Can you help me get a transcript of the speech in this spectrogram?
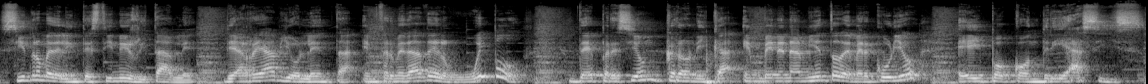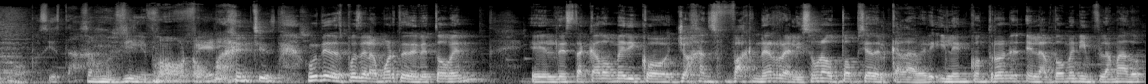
síndrome del intestino irritable, diarrea violenta, enfermedad del Whipple, depresión crónica, envenenamiento de mercurio e hipocondriasis. No, pues sí está. no, no manches. Un día después de la muerte de Beethoven, el destacado médico Johannes Wagner realizó una autopsia del cadáver y le encontró el abdomen inflamado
